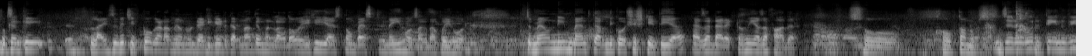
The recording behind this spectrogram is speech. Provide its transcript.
ਸੋ ਕਿਉਂਕਿ ਲਾਈਫ ਦੇ ਵਿੱਚ ਇੱਕੋ ਗਾਣਾ ਮੈਂ ਉਹਨੂੰ ਡੈਡੀਕੇਟ ਕਰਨਾ ਤੇ ਮੈਨੂੰ ਲੱਗਦਾ ਉਹ ਇਹੀ ਹੈ ਇਸ ਤੋਂ ਬੈਸਟ ਨਹੀਂ ਹੋ ਸਕਦਾ ਕੋਈ ਹੋਰ। ਤੇ ਮੈਂ ਉਨੀ ਮਿਹਨਤ ਕਰਨ ਦੀ ਕੋਸ਼ਿਸ਼ ਕੀਤੀ ਆ ਐਜ਼ ਅ ਡਾਇਰੈਕਟਰ ਨਹੀਂ as a father so hope ਤੁਹਾਨੂੰ ਜ਼ਰੂਰ ਤੈਨੂੰ ਵੀ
